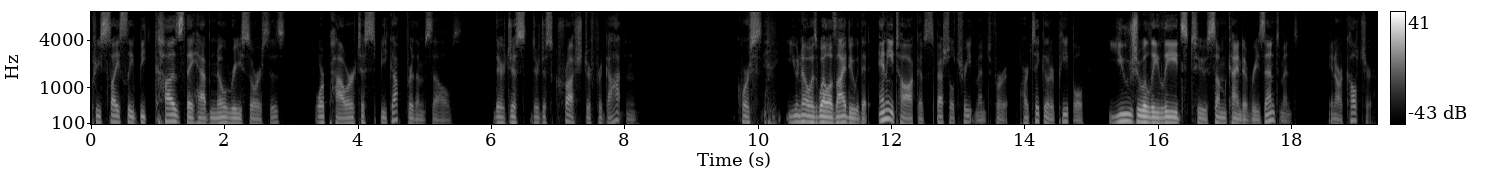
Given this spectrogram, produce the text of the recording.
precisely because they have no resources or power to speak up for themselves. They're just they're just crushed or forgotten Of course, you know as well as I do that any talk of special treatment for particular people usually leads to some kind of resentment in our culture.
